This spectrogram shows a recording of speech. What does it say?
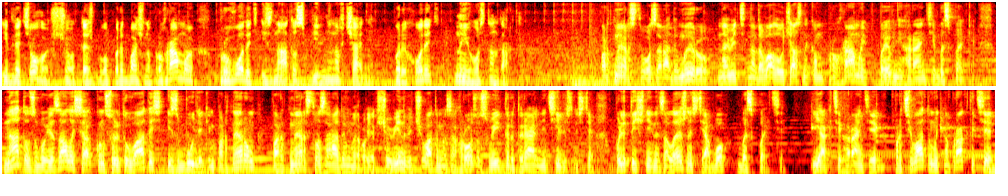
І для цього, що теж було передбачено програмою, проводить із НАТО спільні навчання, переходить на його стандарти. Партнерство заради миру навіть надавало учасникам програми певні гарантії безпеки. НАТО зобов'язалося консультуватись із будь-яким партнером партнерства заради миру, якщо він відчуватиме загрозу своїй територіальній цілісності, політичній незалежності або безпеці. Як ці гарантії працюватимуть на практиці,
